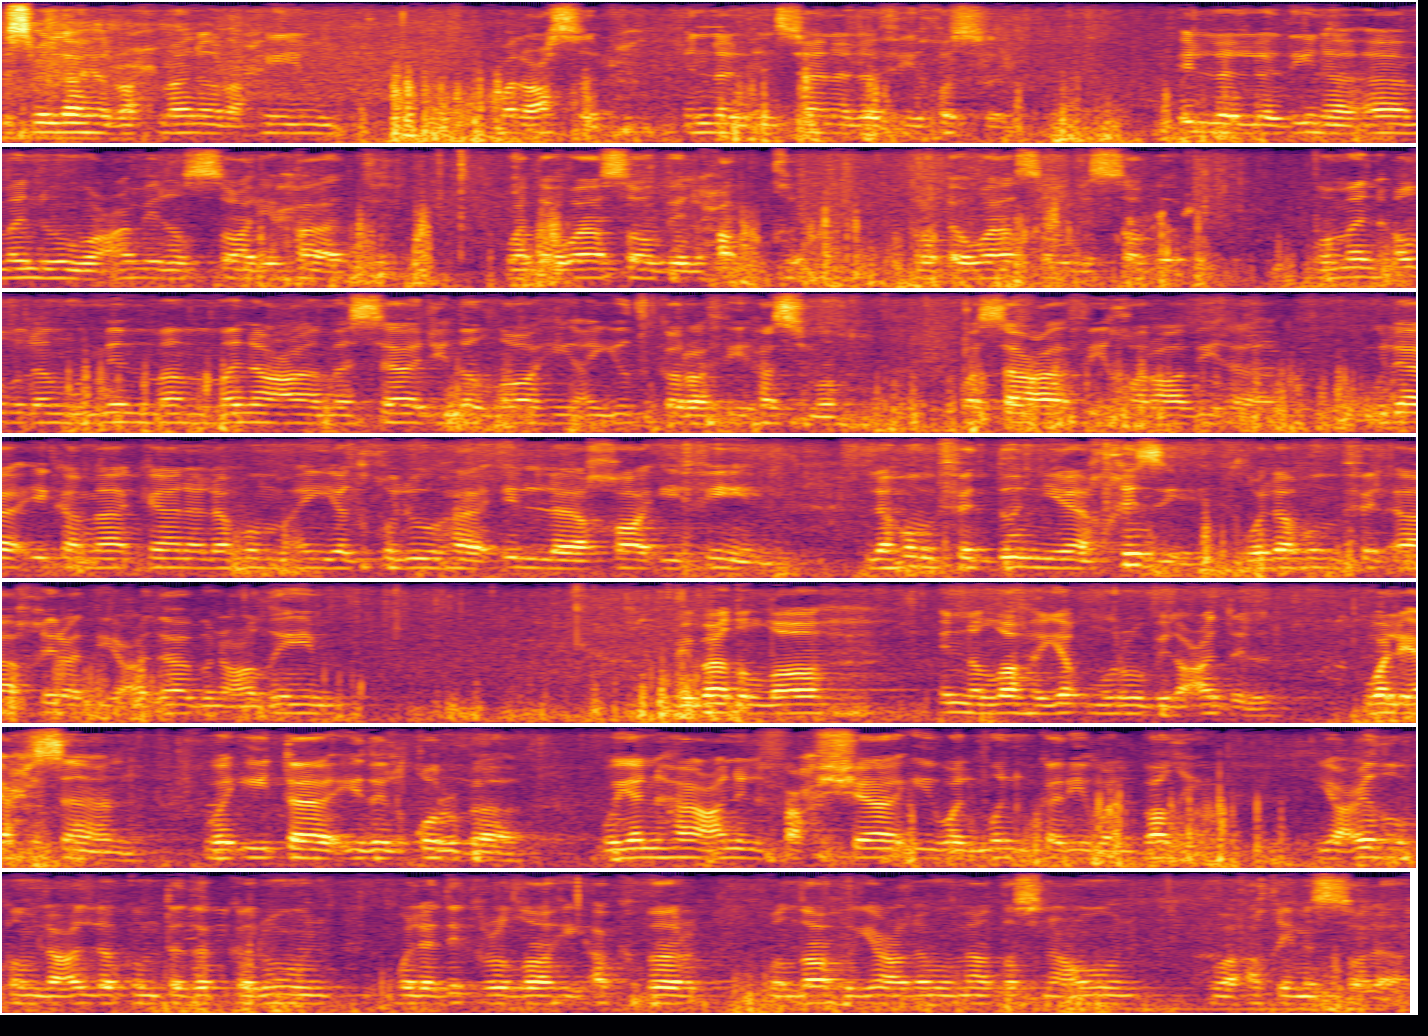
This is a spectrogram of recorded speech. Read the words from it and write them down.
بسم الله الرحمن الرحيم. والعصر. إن الإنسان لفي خسر. إلا الذين آمنوا وعملوا الصالحات وتواصوا بالحق وتواصوا بالصبر. ومن أظلم ممن منع مساجد الله أن يذكر فيها اسمه وسعى في خرابها. أولئك ما كان لهم أن يدخلوها إلا خائفين. لهم في الدنيا خزي ولهم في الآخرة عذاب عظيم. عباد الله إن الله يأمر بالعدل والإحسان وإيتاء ذي القربى وينهى عن الفحشاء والمنكر والبغي. يعظكم لعلكم تذكرون ولذكر الله أكبر والله يعلم ما تصنعون وأقم الصلاة.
